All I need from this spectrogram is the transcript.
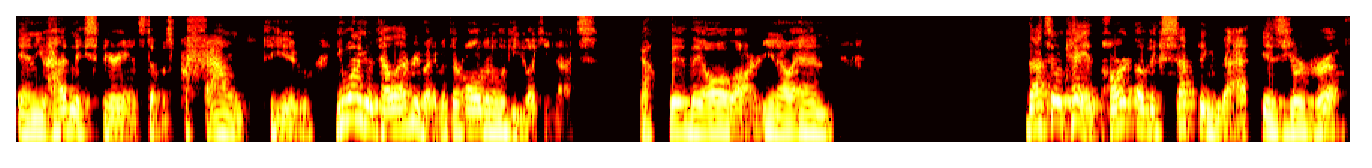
and you had an experience that was profound to you. You want to go tell everybody, but they're all going to look at you like you're nuts. Yeah. They they all are, you know, and that's okay. Part of accepting that is your growth.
